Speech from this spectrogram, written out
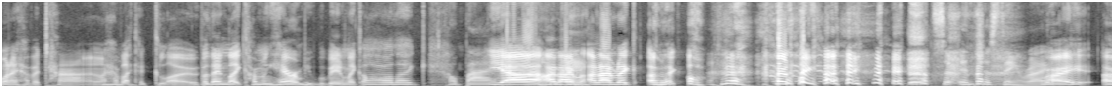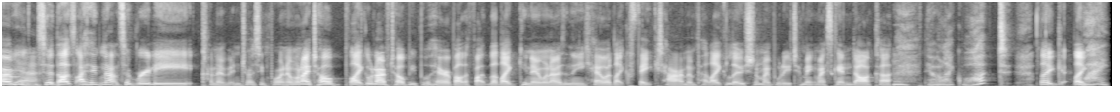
when i have a tan and i have like a glow but then like coming here and people being like oh like How bad. yeah and i'm and i'm like i'm like oh no i'm like, I'm like no So interesting, right? right um Yeah. so that's i think that's a really kind of interesting point. point and when i tell like when i've told people here about the fact that like you know when i was in the uk i would like fake tan and put like lotion on my body to make my skin darker Mm. they were like what? Like like Why?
